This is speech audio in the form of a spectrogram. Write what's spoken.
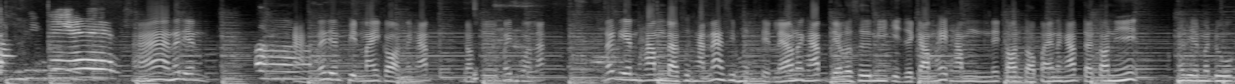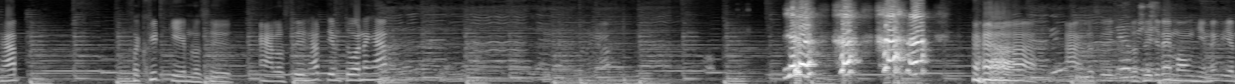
ดดินนอ่า นักเรียนอ่นักเรียนปิดไมค์ก่อนนะครับ เราซื้อไม่ทวนละ นักเรียนทำแบบฝึกหัดหน้า 16 เสร็จแล้วนะครับ เดี๋ยวเราซื้อมีกิจกรรมให้ทำในตอนต่อไปนะครับ แต่ตอนนี้นักเรียนมาดูครับสคริปต์เกมเราซื้ออ่าเราซื้อครับ เตรียมตัวนะครับ อ่าเราซื้อเราซื้อจะได้มองเห็นนักเรียน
